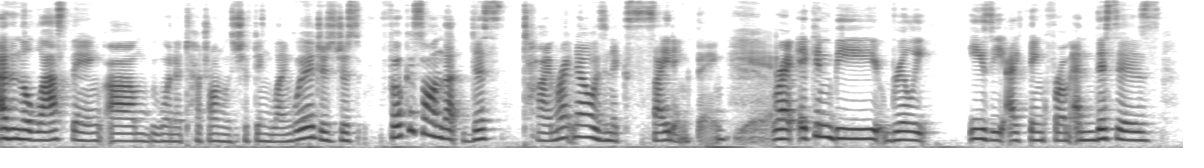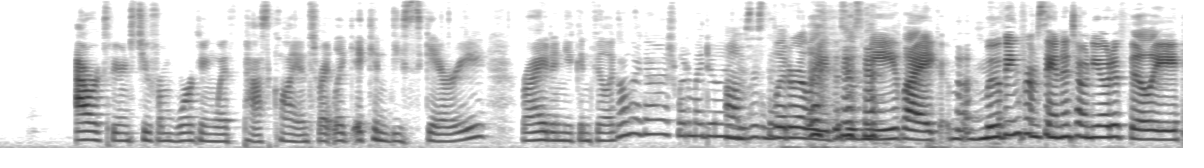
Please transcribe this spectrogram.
and then the last thing um, we want to touch on with shifting language is just focus on that this time right now is an exciting thing. Yeah. Right? It can be really easy, I think, from, and this is our experience too from working with past clients, right? Like it can be scary, right? And you can feel like, oh my gosh, what am I doing? Um, this literally, this is me like moving from San Antonio to Philly,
